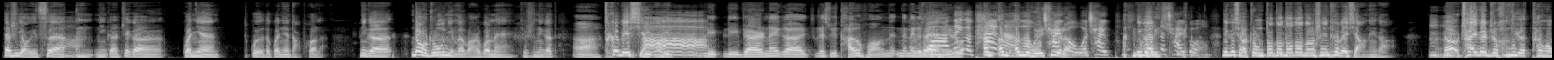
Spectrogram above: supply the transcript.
但是有一次，啊 那个这个观念固有的观念打破了。那个 闹钟你们玩过没？就是那个啊。特别响！里里边那个类似于弹簧那那那个东西，那个太难了，摁不回去我拆过，了。我拆过，那个真的拆过。那个小钟咚咚咚咚咚声音特别响，那个。嗯，然后拆开之后，那个弹簧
